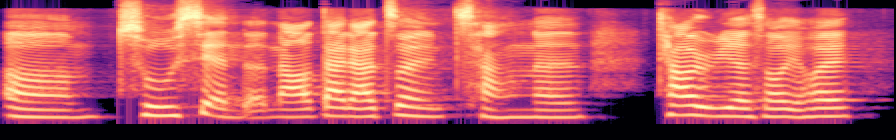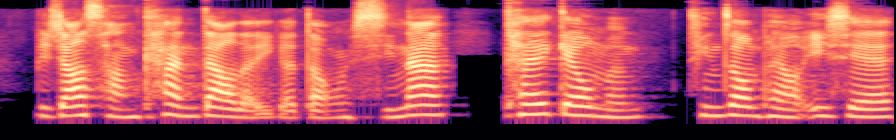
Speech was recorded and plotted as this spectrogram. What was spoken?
嗯出现的，然后大家最常能挑雨衣的时候也会比较常看到的一个东西。那可以给我们听众朋友一些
